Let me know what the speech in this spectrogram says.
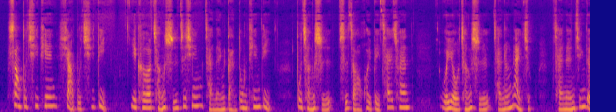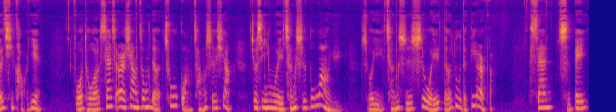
“上不欺天，下不欺地”，一颗诚实之心才能感动天地。不诚实，迟早会被拆穿。唯有诚实，才能耐久，才能经得起考验。佛陀三十二相中的粗广长舌相，就是因为诚实不妄语，所以诚实是为得度的第二法。三、慈悲。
